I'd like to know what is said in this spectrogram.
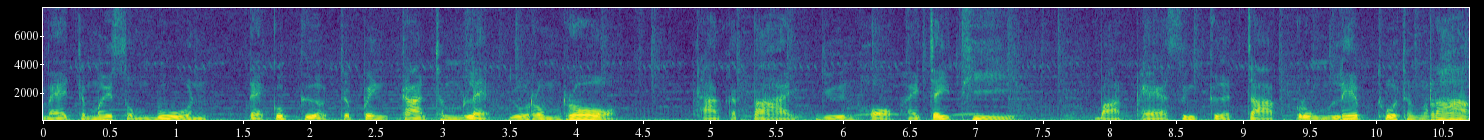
แม้จะไม่สมบูรณ์ แต่ก็เกือบจะเป็นการชำแหละอยู่รมโร่พรางกระต่ายยืนหอบหายใจที บาดแผลซึ่งเกิดจากกรงเล็บทั่วทั้งร่าง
